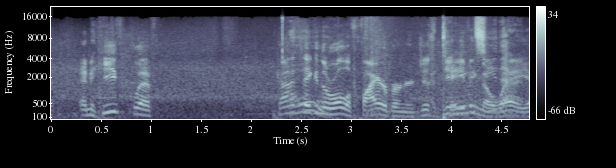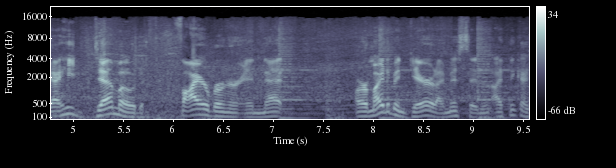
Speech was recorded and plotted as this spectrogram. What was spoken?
and Heathcliff kind of oh, taking the role of Fireburner, just paving the way. That. Yeah, he demoed Fireburner in net. Or it might have been Garrett. I missed it. I think I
